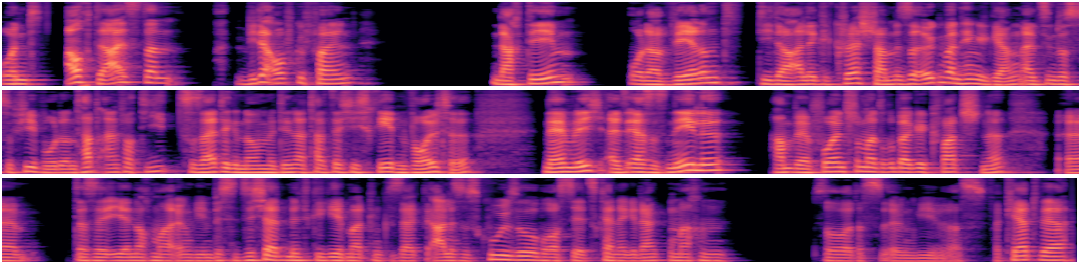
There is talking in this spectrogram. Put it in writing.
Und auch da ist dann wieder aufgefallen, nachdem oder während die da alle gecrashed haben, ist er irgendwann hingegangen, als ihm das zu viel wurde und hat einfach die zur Seite genommen, mit denen er tatsächlich reden wollte. Nämlich als erstes Nele, haben wir ja vorhin schon mal drüber gequatscht, ne? Ähm, dass er ihr nochmal irgendwie ein bisschen Sicherheit mitgegeben hat und gesagt, alles ist cool so, brauchst dir jetzt keine Gedanken machen, so, dass irgendwie was verkehrt wäre.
